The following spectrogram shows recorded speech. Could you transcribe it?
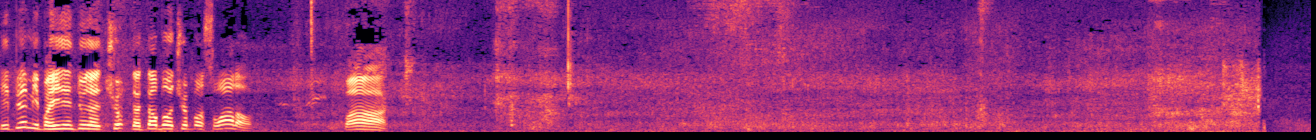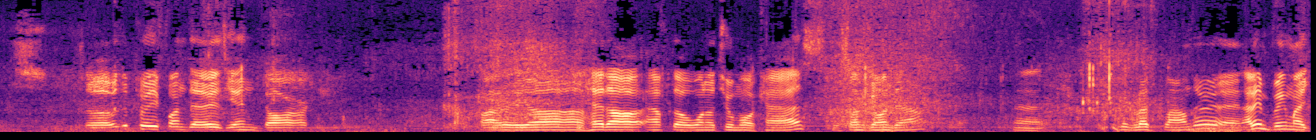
He bit me, but he didn't do the, tri the double, triple swallow. Fuck. So it was a pretty fun day. It's getting dark. I uh, head out after one or two more casts. The sun's going down. Uh, there's less flounder, and I didn't bring my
